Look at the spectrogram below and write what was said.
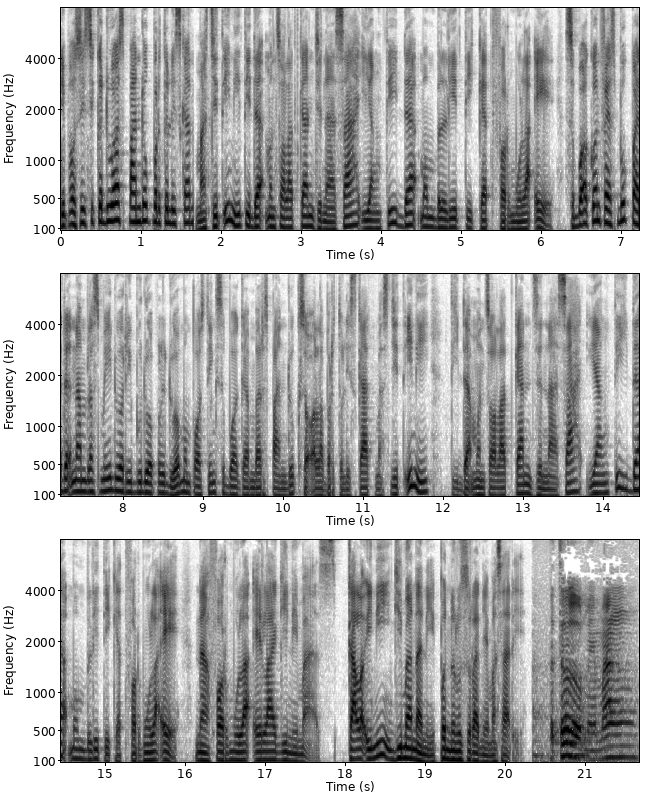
Di posisi kedua, spanduk bertuliskan masjid ini tidak mensolatkan jenazah yang tidak membeli tiket Formula E. Sebuah akun Facebook pada 16 Mei 2022 memposting sebuah gambar spanduk seolah bertuliskan masjid ini tidak mensolatkan jenazah yang tidak membeli tiket Formula E. Nah, Formula E lagi nih mas. Kalau ini gimana nih penelusurannya Mas Ari? Betul, memang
